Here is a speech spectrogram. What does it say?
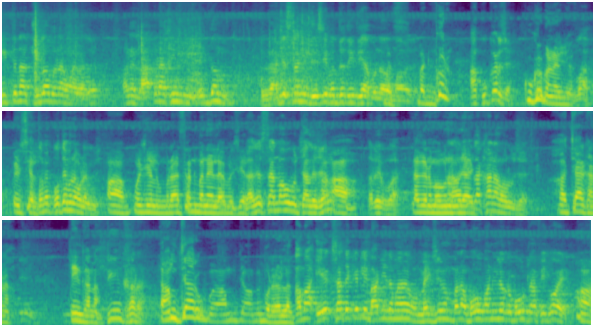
ઈંટના ચૂલા બનાવવામાં આવ્યા છે. અને લાકડાથી એકદમ રાજસ્થાની દેશી પદ્ધતિથી આ બનાવવામાં આવે છે. આ કુકર છે? કુકર બનાવ્યું છે. વાહ. સ્પેશિયલ તમે પોતે બનાવડાવ્યું છે? હા સ્પેશિયલ રાજસ્થાન બનાવેલા સ્પેશિયલ રાજસ્થાનમાં આવું ચાલે છે હા. અરે વાહ. લગનમાં બનાવ જાય. કેટલા ખાના વાળું છે? હા ચાર ખાના. તીન ખાના. તીન ખાના? આમ ચાર આમ અલગ. આમાં એક સાથે કેટલી બાટી તમારે મેક્સિમમ બનાવ બહુ માની લો કે બહુ ટ્રાફિક હોય હા.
